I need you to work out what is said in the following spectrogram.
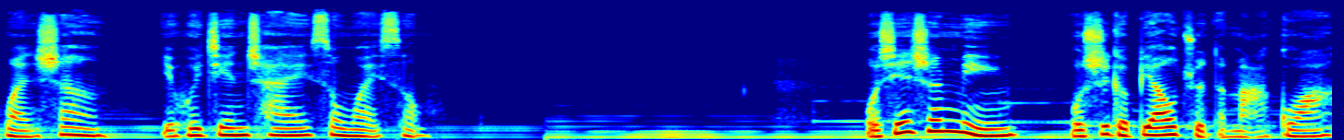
晚上也会兼差送外送。我先声明，我是个标准的麻瓜，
